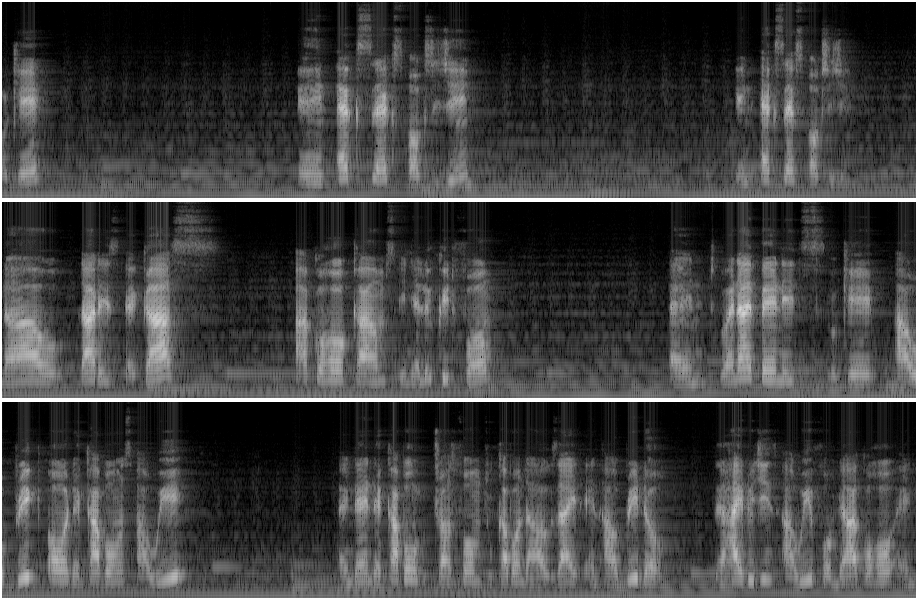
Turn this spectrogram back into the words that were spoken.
okay in excess oxygen in excess oxygen. Now that is a gas. Alcohol comes in a liquid form and when I burn it, okay, I will break all the carbons away and then the carbon will transform to carbon dioxide and I'll break the, the hydrogens away from the alcohol and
